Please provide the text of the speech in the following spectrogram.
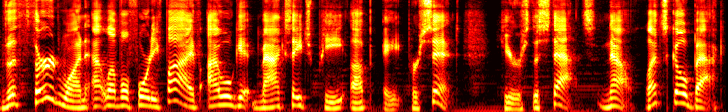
The third one, at level 45, I will get Max HP up 8%. Here's the stats. Now, let's go back.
